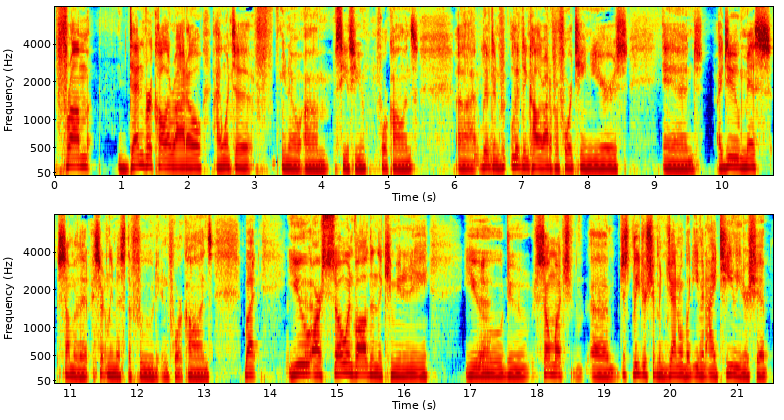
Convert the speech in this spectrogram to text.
from Denver, Colorado. I went to, you know, um, CSU, Fort Collins. Uh, lived in lived in Colorado for 14 years, and I do miss some of it. I certainly miss the food in Fort Collins, but you are so involved in the community. You yeah. do so much, uh, just leadership in general, but even IT leadership,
